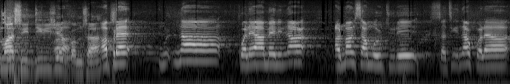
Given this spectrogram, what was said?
moi, je suis dirigé comme ça. après na kolea meni na samol touré sati na kolea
